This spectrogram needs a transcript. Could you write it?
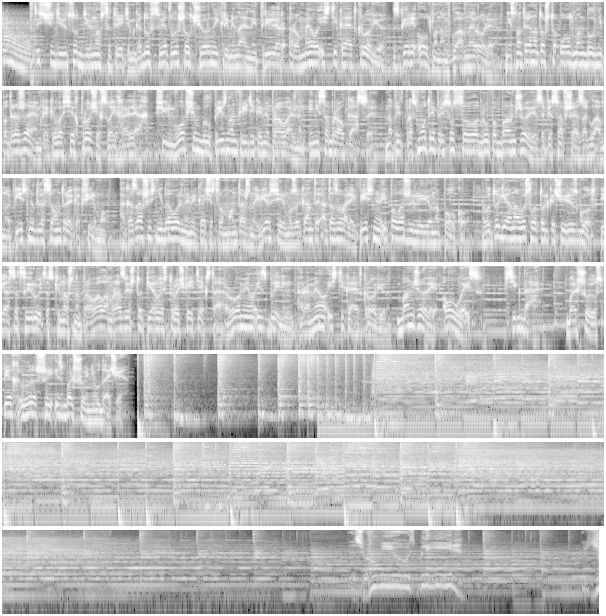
В 1993 году в свет вышел черный криминальный триллер «Ромео истекает кровью» с Гэри Олдманом в главной роли. Несмотря на то, что Олдман был неподражаем, как и во всех прочих своих ролях, фильм в общем был признан критиками провальным и не собрал кассы. На предпросмотре присутствовала группа Bon Jovi, записавшая заглавную песню для саундтрека к фильму. Оказавшись недовольными качеством монтажной версии, музыканты отозвали песню и положили ее на полку. В итоге она вышла только через год и ассоциируется с киношным провалом разве что первой строчкой текста «Romeo is bleeding», «Ромео истекает кровью», «Bon Jovi, always», «Всегда». Большой успех, выросший из большой неудачи.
